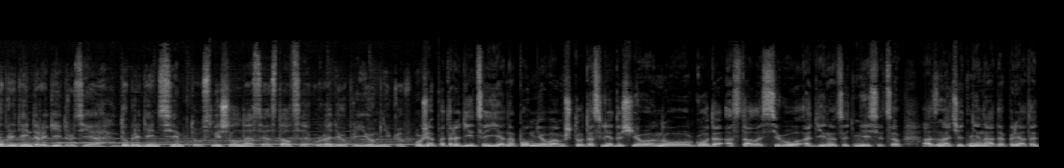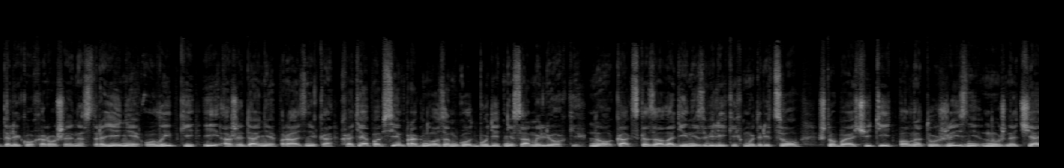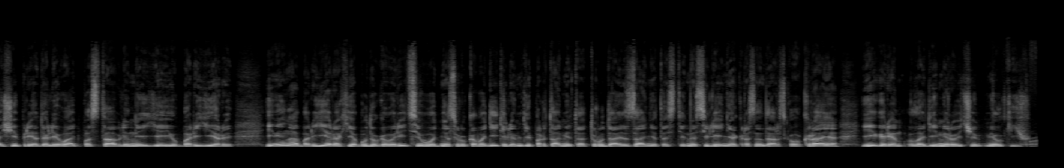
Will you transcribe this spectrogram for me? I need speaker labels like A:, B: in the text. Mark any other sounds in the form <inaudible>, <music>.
A: Добрый день, дорогие друзья. Добрый день всем, кто услышал нас и остался у радиоприемников. Уже по традиции я напомню вам, что до следующего Нового года осталось всего 11 месяцев. А значит, не надо прятать далеко хорошее настроение, улыбки и ожидание праздника. Хотя по всем прогнозам год будет не самый легкий. Но, как сказал один из великих мудрецов, чтобы ощутить полноту жизни, нужно чаще преодолевать поставленные ей ею барьеры. Именно о барьерах я буду говорить сегодня с руководителем Департамента труда и занятости населения Краснодарского края Игорем Владимировичем Мелких.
